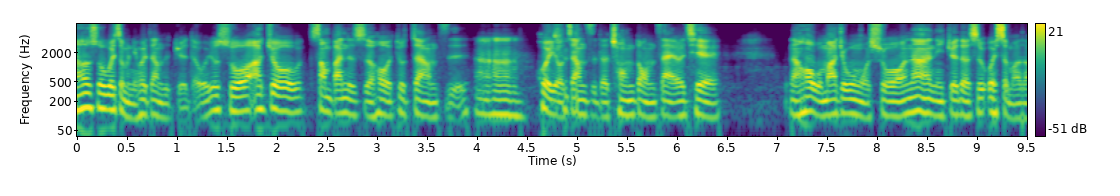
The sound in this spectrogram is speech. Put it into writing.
然后说为什么你会这样子觉得？我就说啊，就上班的时候就这样子，会有这样子的冲动在，而且。然后我妈就问我说：“那你觉得是为什么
